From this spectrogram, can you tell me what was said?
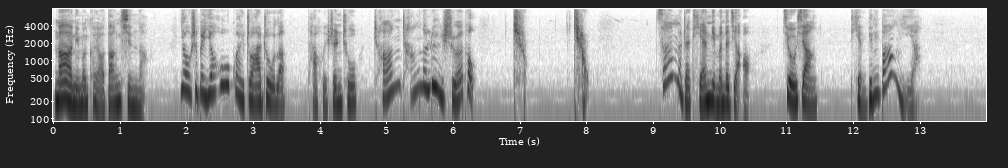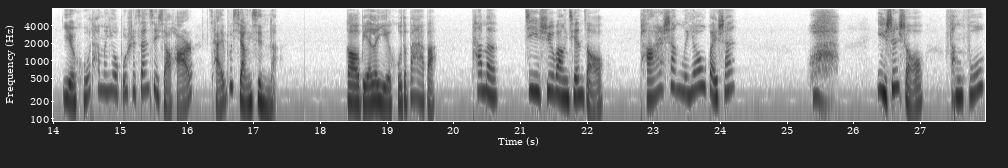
那你们可要当心呐！要是被妖怪抓住了，他会伸出长长的绿舌头。”这么着舔你们的脚，就像舔冰棒一样。野狐他们又不是三岁小孩，才不相信呢。告别了野狐的爸爸，他们继续往前走，爬上了妖怪山。哇！一伸手，仿佛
